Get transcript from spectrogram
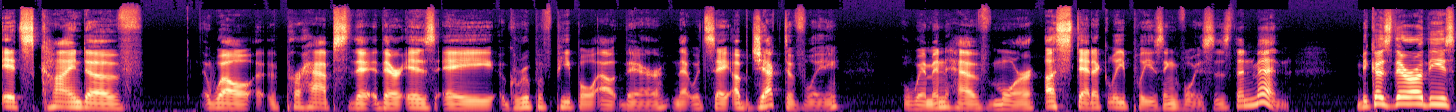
it's kind of well perhaps there, there is a group of people out there that would say objectively women have more aesthetically pleasing voices than men because there are these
